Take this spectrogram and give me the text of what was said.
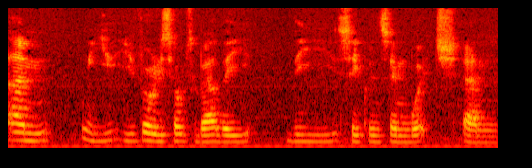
um, you, you've already talked about the the sequence in which um,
